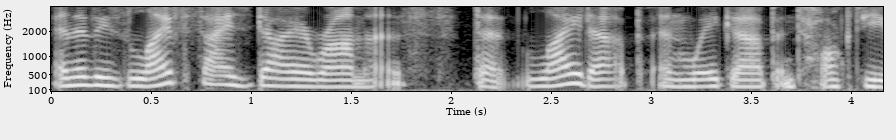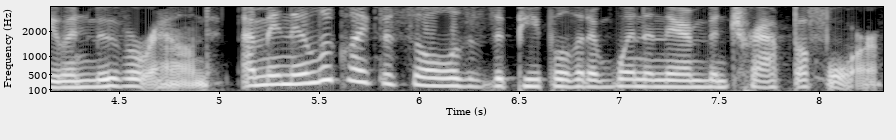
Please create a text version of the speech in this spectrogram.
and there are these life-size dioramas that light up and wake up and talk to you and move around. I mean they look like the souls of the people that have went in there and been trapped before.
